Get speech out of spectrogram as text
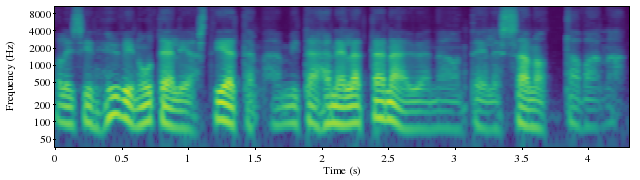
Olisin hyvin utelias tietämään, mitä hänellä tänä yönä on teille sanottavana.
